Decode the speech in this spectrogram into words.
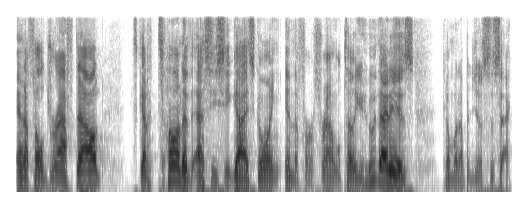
NFL draft out. He's got a ton of SEC guys going in the first round. We'll tell you who that is coming up in just a sec.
